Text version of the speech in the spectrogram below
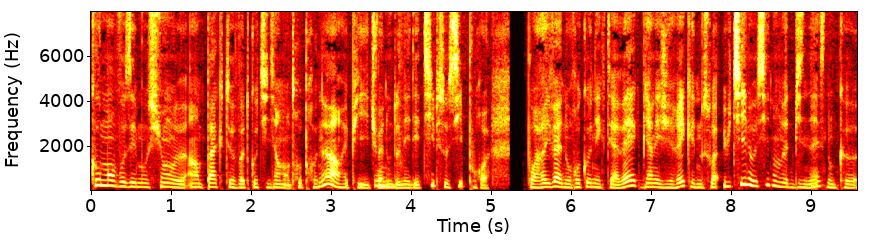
comment vos émotions euh, impactent votre quotidien d'entrepreneur. Et puis, tu vas nous donner des tips aussi pour pour arriver à nous reconnecter avec, bien les gérer, qu'elles nous soient utiles aussi dans notre business. Donc, euh,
